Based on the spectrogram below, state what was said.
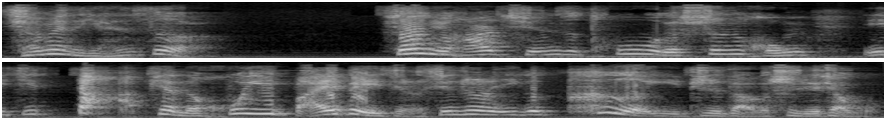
墙面的颜色，小女孩裙子突兀的深红，以及大片的灰白背景，形成了一个刻意制造的视觉效果。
